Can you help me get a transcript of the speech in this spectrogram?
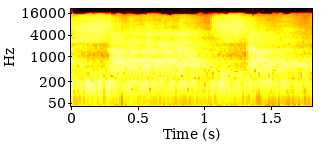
digital, digital.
